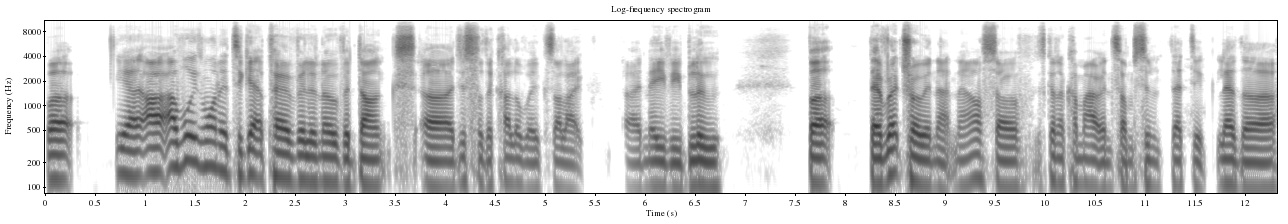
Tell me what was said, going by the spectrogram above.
but yeah, I, I've always wanted to get a pair of Villanova dunks, uh, just for the colorway because I like uh, navy blue, but they're retro in that now, so it's gonna come out in some synthetic leather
